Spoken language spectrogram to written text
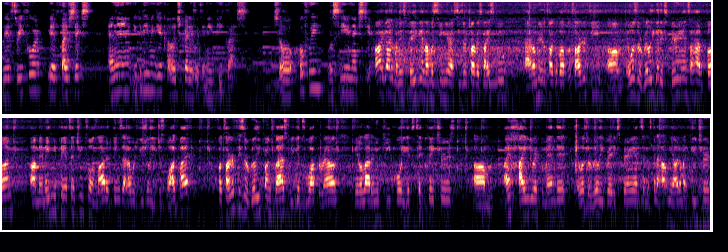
we have 3 4, we have 5 6, and then you could even get college credit with an AP class. So hopefully, we'll see you next year. Hi guys, my name's Fabian. I'm a senior at Cesar Chavez High School, and I'm here to talk about photography. Um, it was a really good experience. I had fun. Um, it made me pay attention to a lot of things that I would usually just walk by. Photography is a really fun class where you get to walk around, meet a lot of new people, you get to take pictures. Um, I highly recommend it. It was a really great experience, and it's gonna help me out in my future.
